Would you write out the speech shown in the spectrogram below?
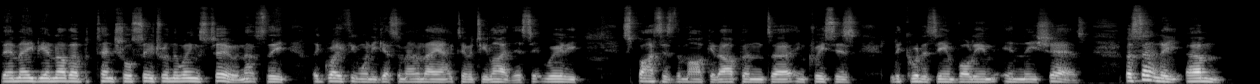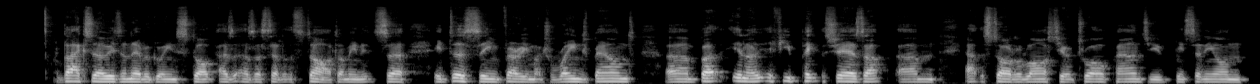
there may be another potential suitor in the wings too. And that's the the great thing when you get some M and A activity like this. It really spices the market up and uh, increases liquidity and volume in these shares. But certainly. Um, Glaxo is an evergreen stock, as, as I said at the start. I mean, it's uh, it does seem very much range bound, um, but you know, if you pick the shares up um, at the start of last year at twelve pounds, you've been sitting on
